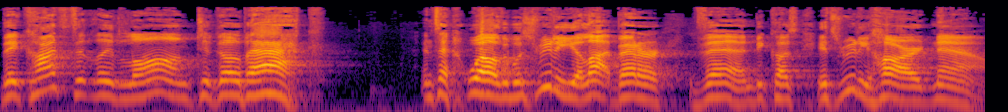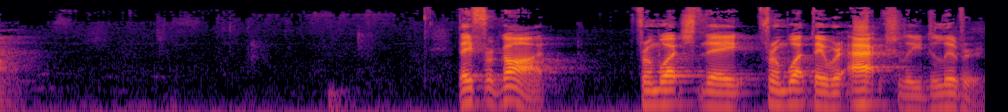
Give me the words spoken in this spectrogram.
they constantly longed to go back and say, well, it was really a lot better then because it's really hard now. They forgot from what they, from what they were actually delivered.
